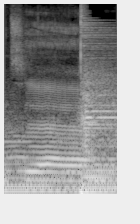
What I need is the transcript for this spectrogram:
mountain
